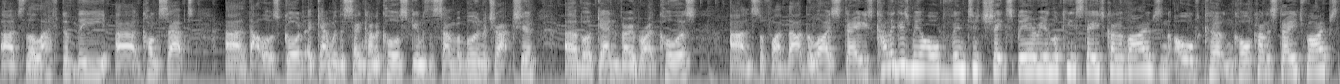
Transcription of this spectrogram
uh, to the left of the uh, concept. Uh, that looks good, again with the same kind of colour scheme as the Samba Balloon attraction, uh, but again, very bright colours uh, and stuff like that. The live stage kind of gives me old vintage Shakespearean looking stage kind of vibes and old curtain call kind of stage vibes.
